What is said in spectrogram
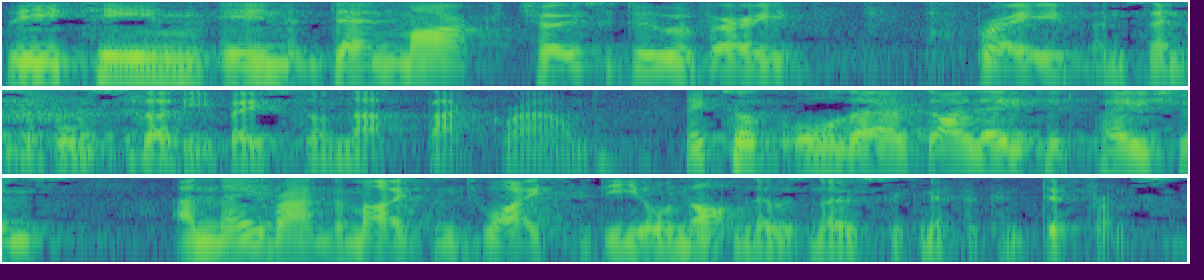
the team in Denmark chose to do a very brave and sensible study based on that background. They took all their dilated patients and they randomized them to ICD or not, and there was no significant difference.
